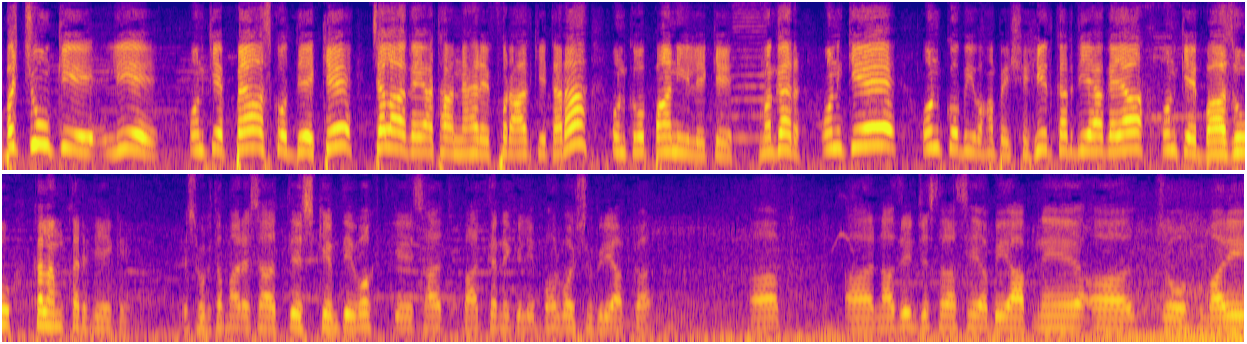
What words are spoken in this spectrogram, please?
बच्चों के लिए उनके प्यास को देख के चला गया था नहर फुरात की तरह उनको पानी लेके मगर उनके उनको भी वहाँ पे शहीद कर दिया गया उनके बाजू कलम कर दिए गए। इस वक्त हमारे साथ इस कीमती वक्त के साथ बात करने के लिए बहुत बहुत शुक्रिया आपका। नाज़रीन जिस तरह से अभी आपने आ, जो हमारी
